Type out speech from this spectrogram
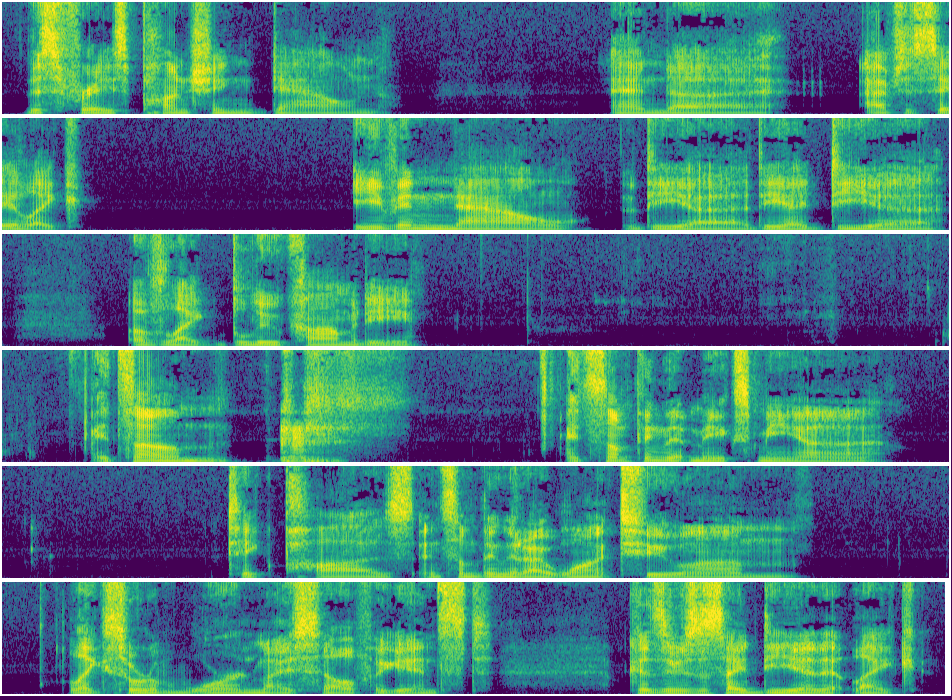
this phrase punching down. And uh, I have to say, like, even now, the uh, the idea of like blue comedy, it's um, it's something that makes me uh, take pause and something that I want to um, like sort of warn myself against because there's this idea that like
